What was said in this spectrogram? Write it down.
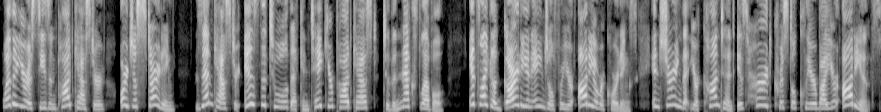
whether you're a seasoned podcaster or just starting, Zencastr is the tool that can take your podcast to the next level. It's like a guardian angel for your audio recordings, ensuring that your content is heard crystal clear by your audience.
